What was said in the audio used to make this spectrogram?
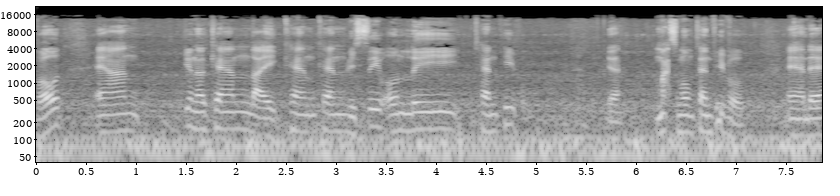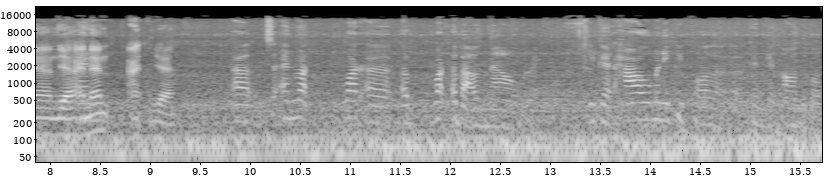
boat, and you know can like can can receive only 10 people. Yeah, maximum 10 people, and then yeah, and, then I, yeah. Uh, so, and what what uh, uh, what about now? You get how many people uh, can get on the boat?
